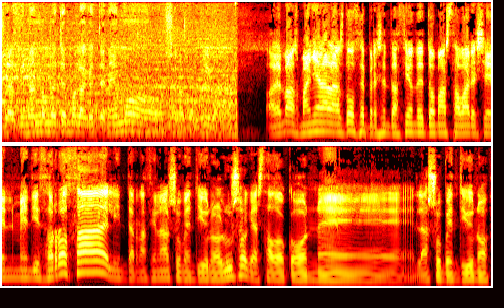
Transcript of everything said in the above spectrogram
si al final no metemos la que tenemos, se nos complica. Además, mañana a las 12 presentación de Tomás Tavares en Mendizorroza, el internacional sub-21 Luso, que ha estado con eh, la sub-21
